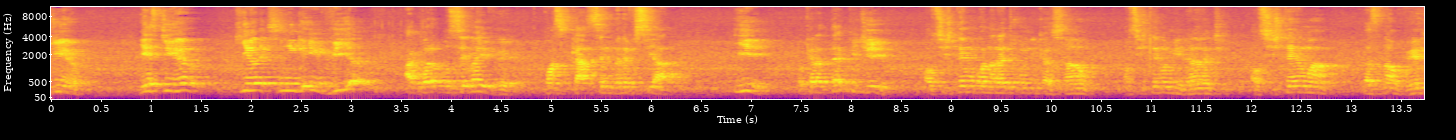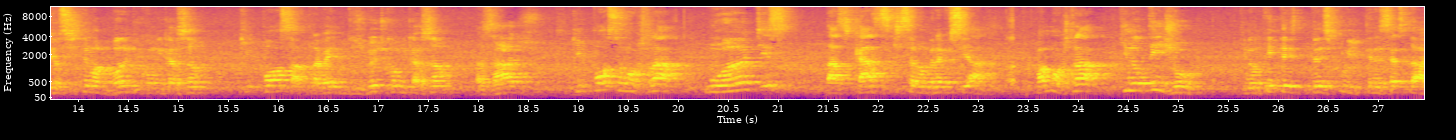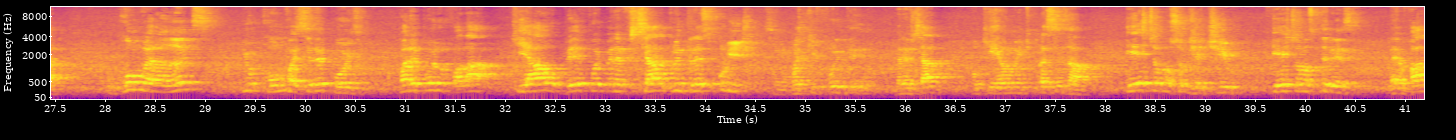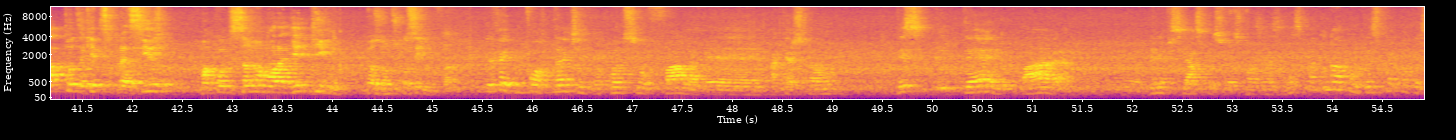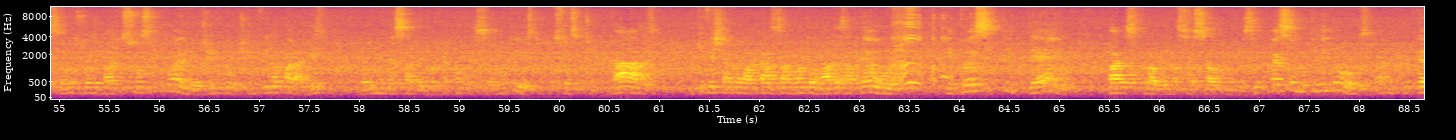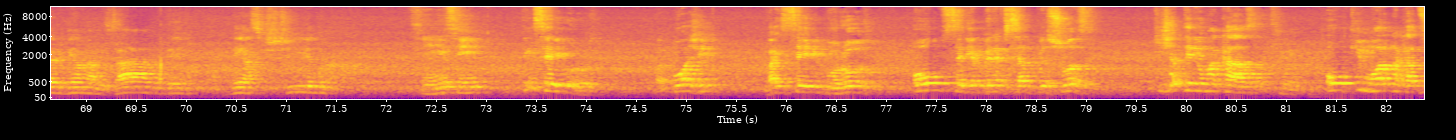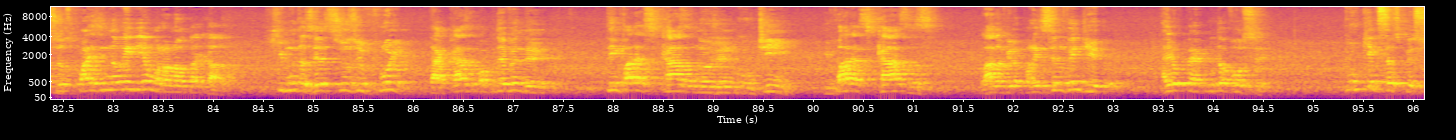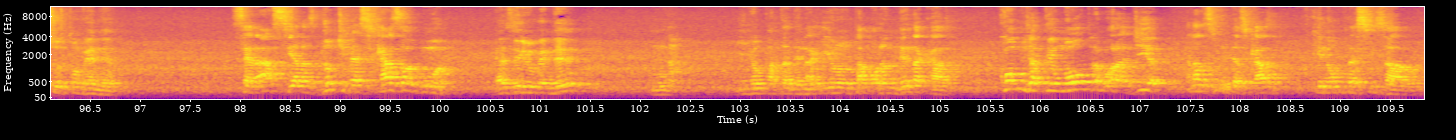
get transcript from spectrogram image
dinheiro. E esse dinheiro, que antes ninguém via, agora você vai ver, com as casas sendo beneficiadas. E eu quero até pedir ao Sistema Guanaré de Comunicação, ao Sistema Mirante, ao Sistema da Sinal Verde, ao Sistema Band de Comunicação, que possa, através dos meios de comunicação, das rádios, que possa mostrar o antes das casas que serão beneficiadas. Para mostrar que não tem jogo, que não tem interesse político, tem necessidade. O como era antes e o como vai ser depois. Para depois não falar que A ou B foi beneficiado por interesse político, Sim. mas que foi beneficiado porque realmente precisava. Este é o nosso objetivo, este é o nosso interesse. Levar todos aqueles que precisam uma condição de uma moradia digna. Nós vamos conseguir. Perfeito. Importante é, quando o senhor fala é, a questão desse critério para é, beneficiar as pessoas com as residências, para que não aconteça o que aconteceu nos dois bairros que o senhor citou aí, em Coutinho e Vila Paraíso, todo mundo é sabedor que aconteceu muito isso, pessoas que tinham casas e que deixaram lá casas abandonadas até hoje. Então esse critério para esse problema social do município vai ser muito rigoroso, né? um critério bem analisado, bem, bem assistido. Sim, sim, tem que ser rigoroso. Ou a gente vai ser rigoroso, ou seria beneficiado pessoas que já teriam uma casa, Sim. ou que moram na casa dos seus pais e não iriam morar na outra casa, que muitas vezes se usufrui da casa para poder vender. Tem várias casas no Eugênio Coutinho e várias casas lá na Vila Paraíso sendo vendidas. Aí eu pergunto a você, por que, essas pessoas estão vendendo? Será se elas não tivessem casa alguma, elas iriam vender? Não. Iriam para estar dentro, iriam estar morando dentro da casa. Como já tem uma outra moradia, elas vendem as casas que não precisavam.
